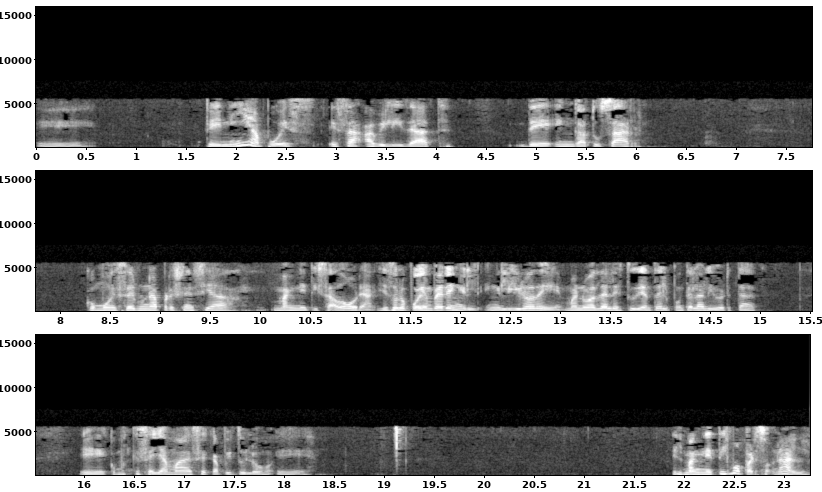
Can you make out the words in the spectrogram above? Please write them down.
eh, tenía pues esa habilidad de engatusar, como de ser una presencia magnetizadora. Y eso lo pueden ver en el, en el libro de Manual del Estudiante del Puente de la Libertad. Eh, ¿Cómo es que se llama ese capítulo? Eh, el magnetismo personal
